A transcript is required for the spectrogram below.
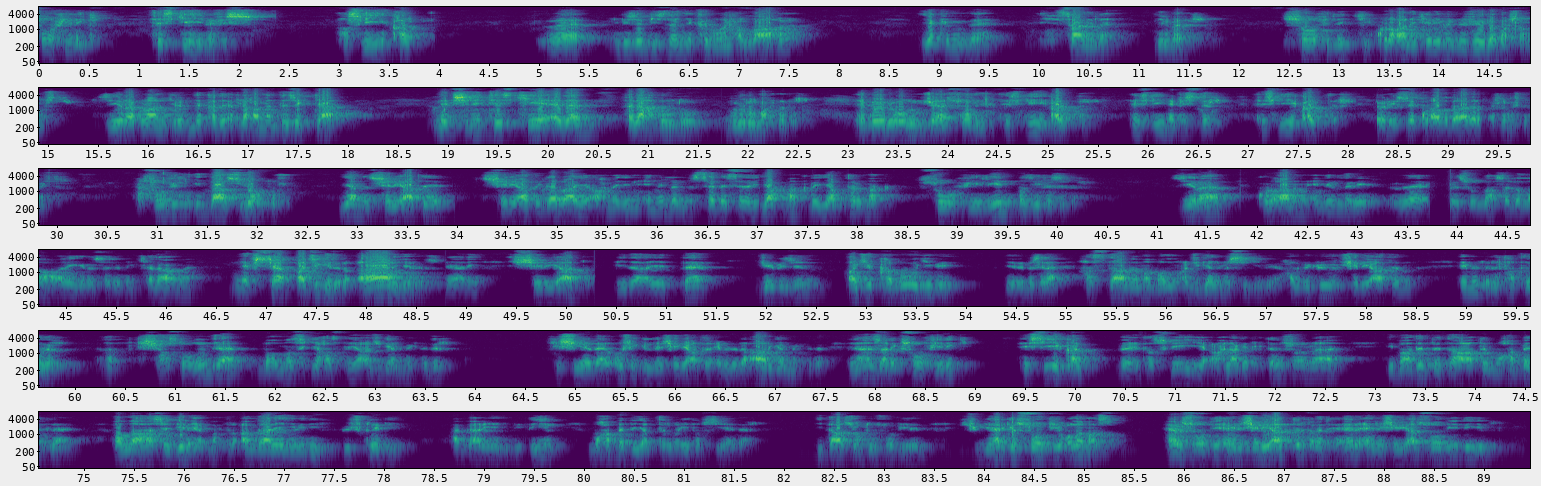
Sofilik, teskiye-i nefis, tasfiye kalp ve bize bizden yakın olan Allah'ı yakın ve ihsan ile bilmedir. Sofilik Kur'an-ı Kerim'in nüzüyle başlamıştır. Zira Kur'an-ı Kerim'de kadı eflaha men tezekka nefsini teskiye eden felah bulduğu buyurulmaktadır. E böyle olunca sofilik teskiye kalptir, teskiye nefistir, teskiye kalptir. Öyleyse Kur'an'la beraber başlamış demektir. Sufinin iddiası yoktur. Yalnız şeriatı, şeriatı Garra-i Ahmet'in emirlerini seve seve yapmak ve yaptırmak sufiliğin vazifesidir. Zira Kur'an'ın emirleri ve Resulullah sallallahu aleyhi ve sellemin kelamı nefse acı gelir, ağır gelir. Yani şeriat bidayette cevizin acı kabuğu gibi gelir. Mesela hasta adama balın acı gelmesi gibi. Halbuki şeriatın emirleri tatlıdır. Fakat kişi hasta olunca bal nasıl ki hastaya acı gelmektedir. Kişiye de o şekilde şeriatın emirleri ağır gelmektedir. Binaenaleyh sofilik, tesyiyi kalp ve tasfiyeyi ahlak ettikten sonra ibadet ve taatı muhabbetle, Allah'a sevgiyle yapmaktır. Angariye gibi değil, güçlükle değil. Angariye gibi değil, muhabbetle yaptırmayı tavsiye eder. İddiası yoktur Sofiye'nin. Çünkü herkes Sofi olamaz. Her Sofi ehli şeriattır fakat her ehli şeriat Sofi değil.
